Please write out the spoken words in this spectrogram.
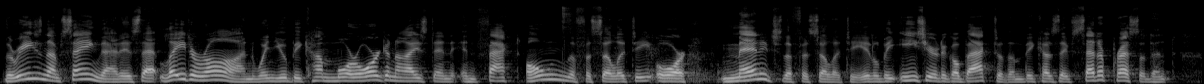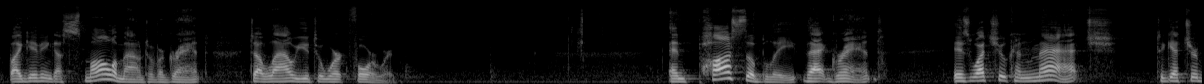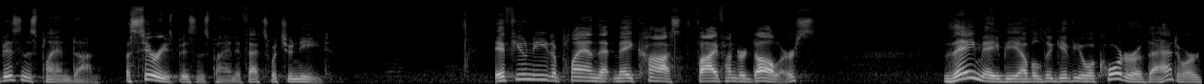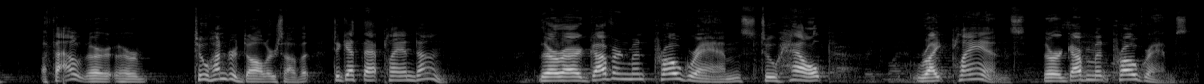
The reason I'm saying that is that later on, when you become more organized and in fact own the facility or manage the facility, it'll be easier to go back to them because they've set a precedent by giving a small amount of a grant to allow you to work forward. And possibly that grant is what you can match to get your business plan done, a serious business plan if that's what you need. If you need a plan that may cost $500, they may be able to give you a quarter of that or, a thousand, or, or $200 of it to get that plan done. There are government programs to help write plans. There are government programs.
